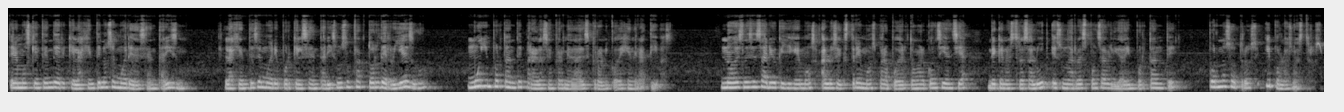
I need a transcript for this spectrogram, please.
Tenemos que entender que la gente no se muere de sedentarismo. La gente se muere porque el sedentarismo es un factor de riesgo muy importante para las enfermedades crónico-degenerativas. No es necesario que lleguemos a los extremos para poder tomar conciencia de que nuestra salud es una responsabilidad importante por nosotros y por los nuestros.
